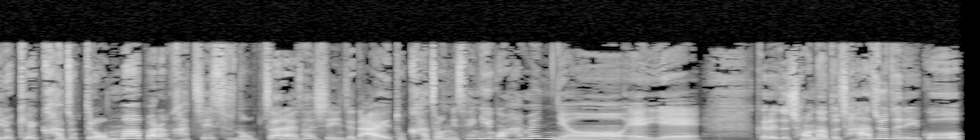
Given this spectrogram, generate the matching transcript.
이렇게 가족들 엄마 아빠랑 같이 있을 수는 없잖아요. 사실 이제 나의 또 가정이 생기고 하면요. 예, 예. 그래도 전화도 자주 드리고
